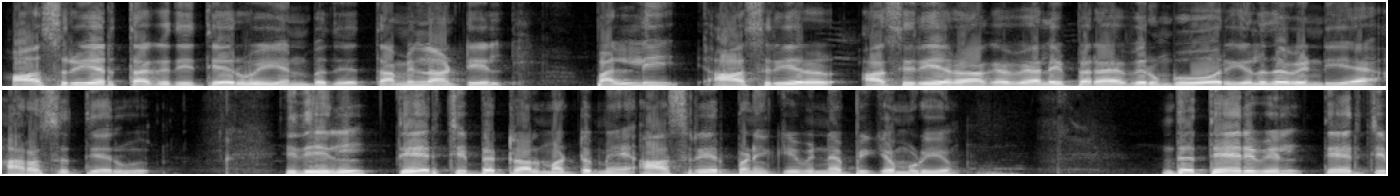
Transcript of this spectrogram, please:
ஆசிரியர் தகுதி தேர்வு என்பது தமிழ்நாட்டில் பள்ளி ஆசிரியர் ஆசிரியராக வேலை பெற விரும்புவோர் எழுத வேண்டிய அரசு தேர்வு. இதில் தேர்ச்சி பெற்றால் மட்டுமே ஆசிரியர் பணிக்கு விண்ணப்பிக்க முடியும். இந்த தேர்வில் தேர்ச்சி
